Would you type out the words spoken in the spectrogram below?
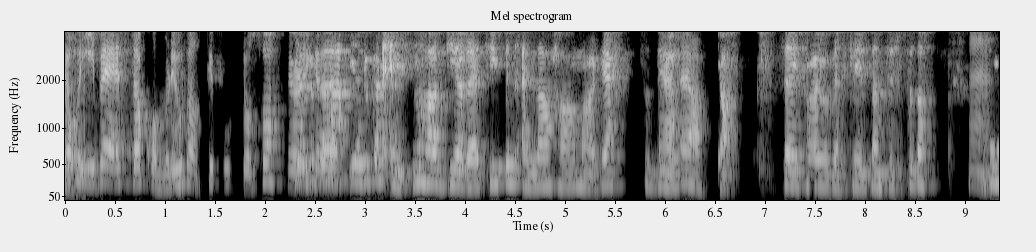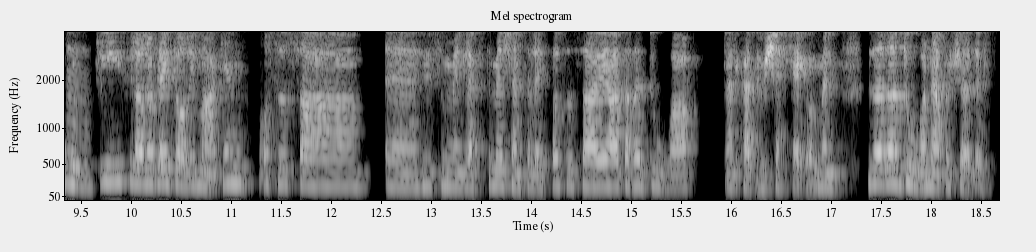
ja, for IBS, da kommer det jo ganske fort også, gjør ja, det du ikke kan, det? ja, du kan enten ha diarétypen eller hard mage. Så, du, Ja. Ja. så jeg har jo virkelig den første, da. Mm. Mm. Fy filler, nå ble jeg dårlig i magen. Og så sa eh, hun som jeg løpte med, kjente løypa, så sa hun ja, der er doer Eller hva hadde hun sjekka, jeg òg, men hun sa det er doer nede på Sjølyst.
